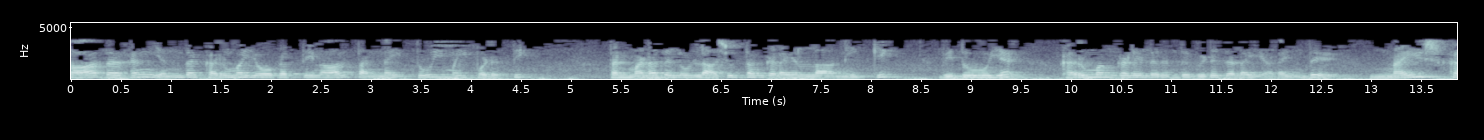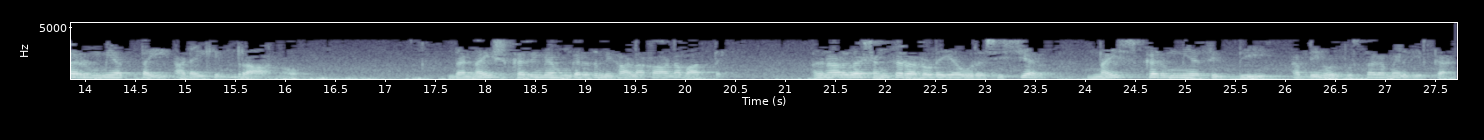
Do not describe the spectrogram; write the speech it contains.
சாதகன் எந்த கர்மயோகத்தினால் தன்னை தூய்மைப்படுத்தி தன் மனதில் உள்ள அசுத்தங்களை எல்லாம் நீக்கி விதூய கர்மங்களிலிருந்து விடுதலை அடைந்து நைஷ்கர்மியத்தை அடைகின்றானோ? இந்த நைஷ்கர்மியம்ங்கிறது மிக அழகான வார்த்தை. அதனாலதான் சங்கரருடைய ஒரு சிஷ்யர் நைஷ்கர்மிய சித்தி அப்படின்னு ஒரு புஸ்தகம் எழுதியிருக்கார்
